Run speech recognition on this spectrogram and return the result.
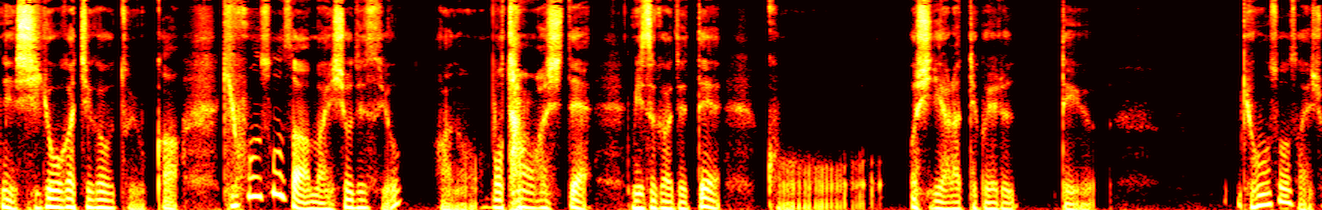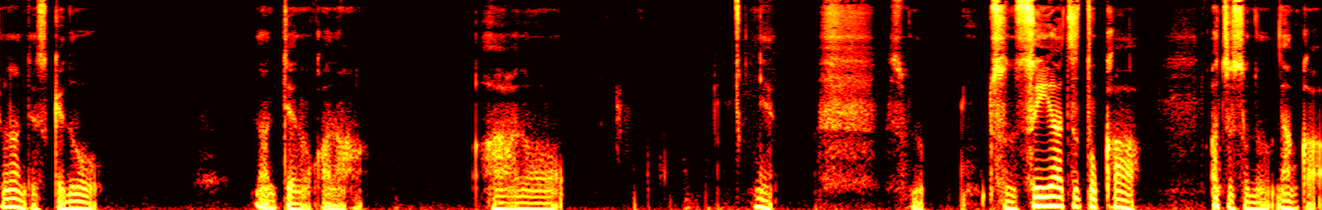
ね、仕様が違うというか、基本操作はまあ一緒ですよ。あの、ボタンを押して、水が出て、こう、お尻洗ってくれるっていう。基本操作は一緒なんですけど、なんていうのかな。あの、ね、その、その水圧とか、あとそのなんか、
